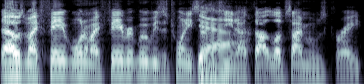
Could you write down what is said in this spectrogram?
That was my favorite, one of my favorite movies of 2017. Yeah. I thought Love Simon was great.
